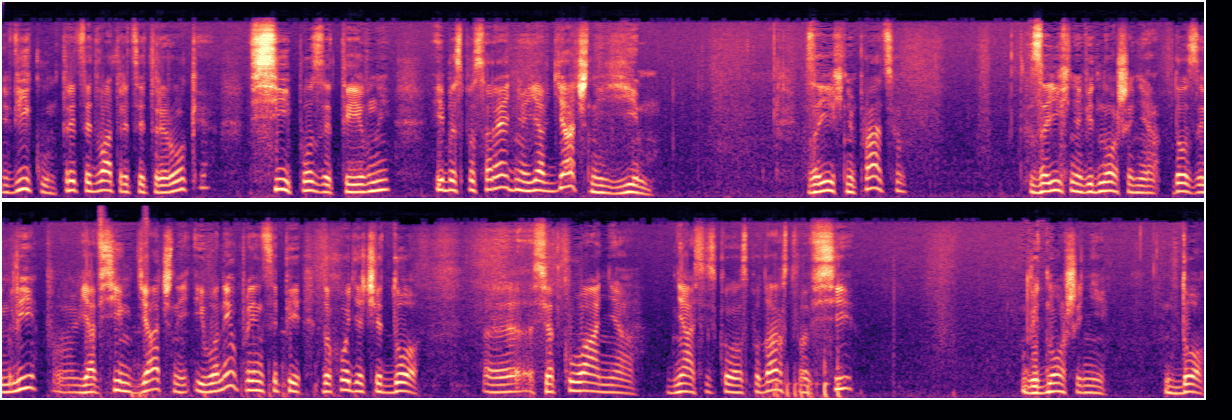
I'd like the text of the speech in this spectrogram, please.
віку 32-33 роки, всі позитивні і безпосередньо я вдячний їм за їхню працю, за їхнє відношення до землі. Е, Я всім вдячний. І вони, в принципі, доходячи до е, святкування Дня сільського господарства, всі відношені до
